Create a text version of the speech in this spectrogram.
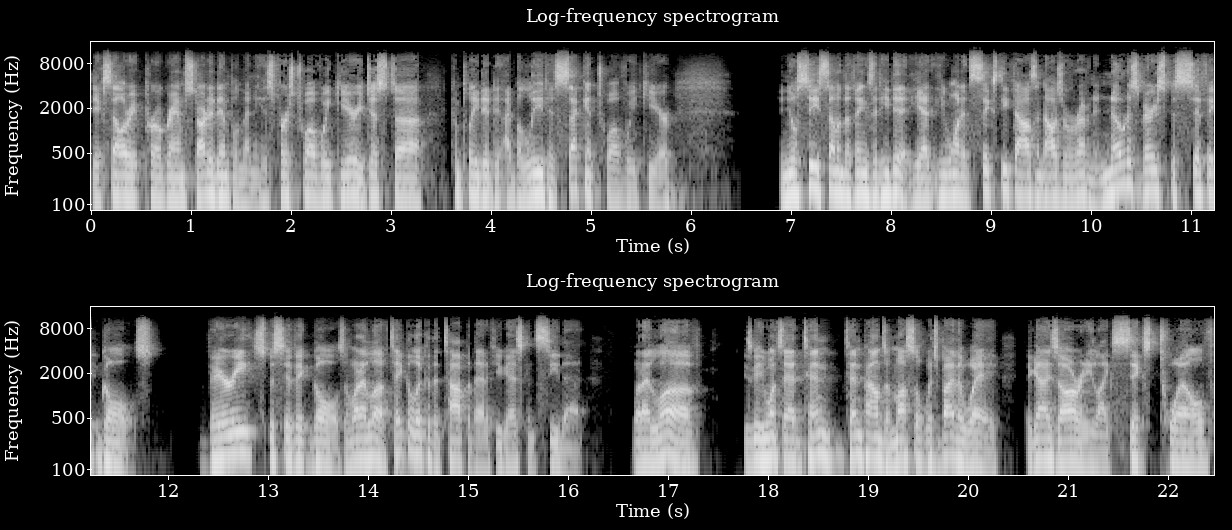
The Accelerate program started implementing his first 12 week year. He just uh, completed, I believe, his second 12 week year. And you'll see some of the things that he did. He had he wanted sixty thousand dollars of revenue. Notice very specific goals, very specific goals. And what I love, take a look at the top of that if you guys can see that. What I love He's, he wants to add 10, 10 pounds of muscle, which by the way, the guy's already like 6'12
